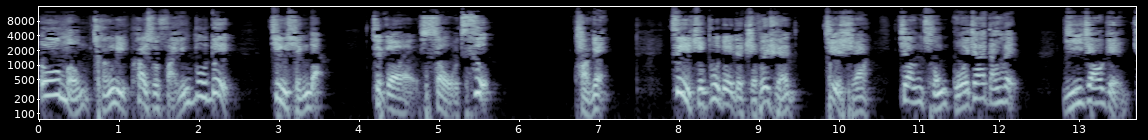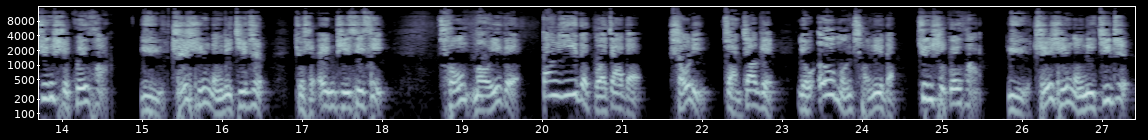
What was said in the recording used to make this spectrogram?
欧盟成立快速反应部队进行的这个首次考验。这支部队的指挥权届时啊，将从国家单位移交给军事规划与执行能力机制就是 NPCC，从某一个单一的国家的手里转交给由欧盟成立的军事规划与执行能力机制，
